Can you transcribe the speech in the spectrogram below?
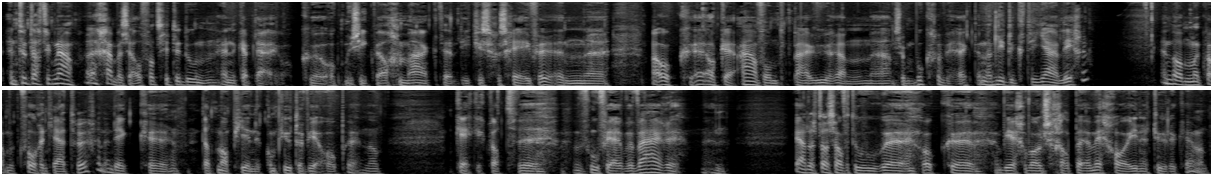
En toen dacht ik, nou, ga maar zelf wat zitten doen. En ik heb daar ook, ook muziek wel gemaakt en liedjes geschreven. En, eh, maar ook elke avond een paar uur aan, aan zo'n boek gewerkt. En dan liet ik het een jaar liggen. En dan kwam ik volgend jaar terug. En dan deed ik eh, dat mapje in de computer weer open. En dan keek ik wat we, hoe ver we waren. En ja, dat was af en toe eh, ook eh, weer gewoon schrappen en weggooien natuurlijk. Hè? Want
